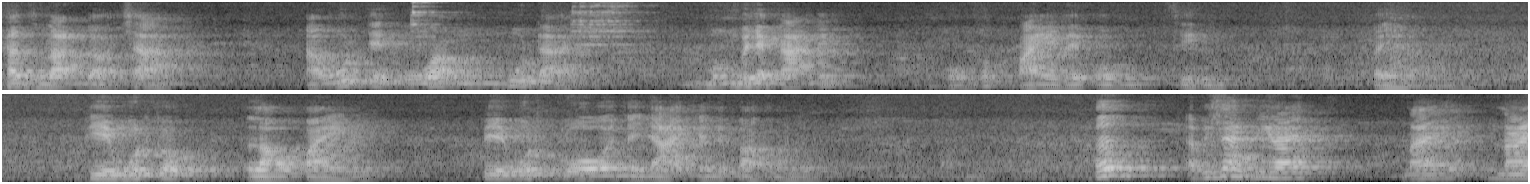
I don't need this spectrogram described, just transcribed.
ท่านสุรัตน์ดอชาติ อาวุธเนี่ยกูว่ามึงพูดได้ มึงไปจัดการนี่ผมก็ไปเลยผมศิลป์ไปหาพี่อาวุธก็เราไป พี่อาวุธกลัวจะย้ายกันหรือเปล่าไม่รู้เอออภิชาติมีอะไรนายนาย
